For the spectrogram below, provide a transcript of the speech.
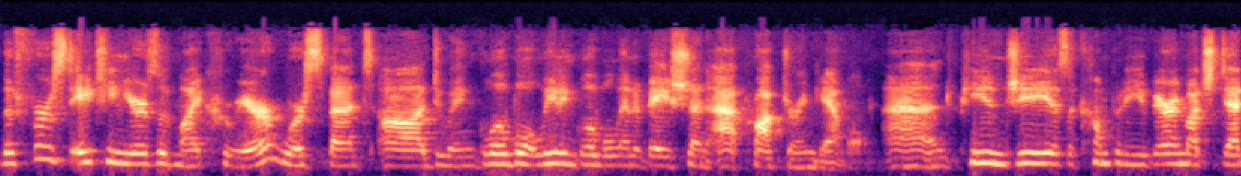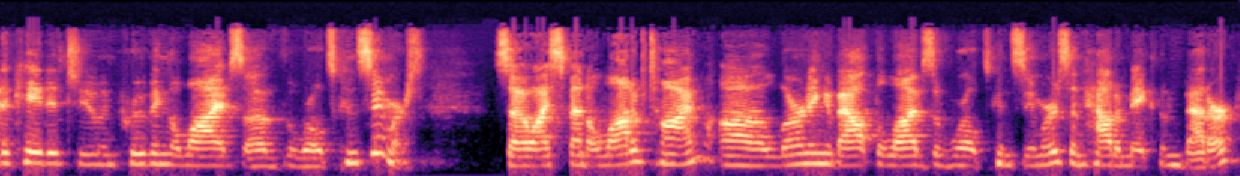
the first 18 years of my career were spent uh, doing global, leading global innovation at Procter and Gamble, and P&G is a company very much dedicated to improving the lives of the world's consumers. So I spent a lot of time uh, learning about the lives of world's consumers and how to make them better.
